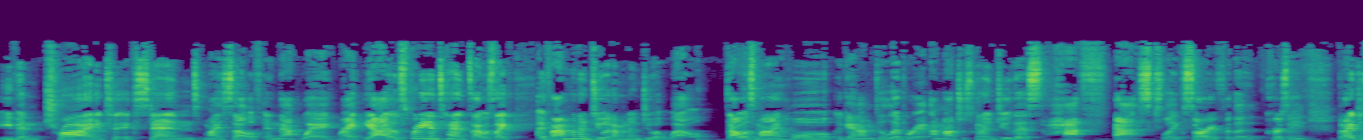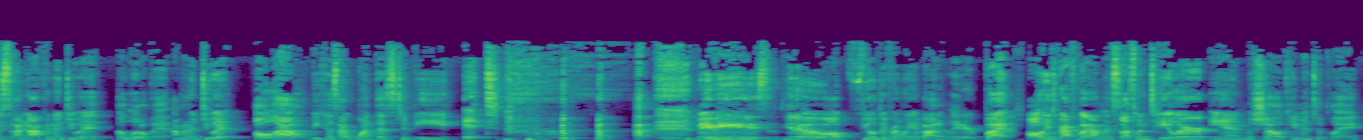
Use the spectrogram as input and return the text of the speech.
even try to extend myself in that way. Right. Yeah. It was pretty intense. I was like, if I'm going to do it, I'm going to do it well. That was my whole, again, I'm deliberate. I'm not just going to do this half asked. Like, sorry for the cursing, but I just, I'm not going to do it a little bit. I'm going to do it all out because I want this to be it. Maybe, you know, I'll feel differently about it later. But all these graphical elements, so that's when Taylor and Michelle came into play.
